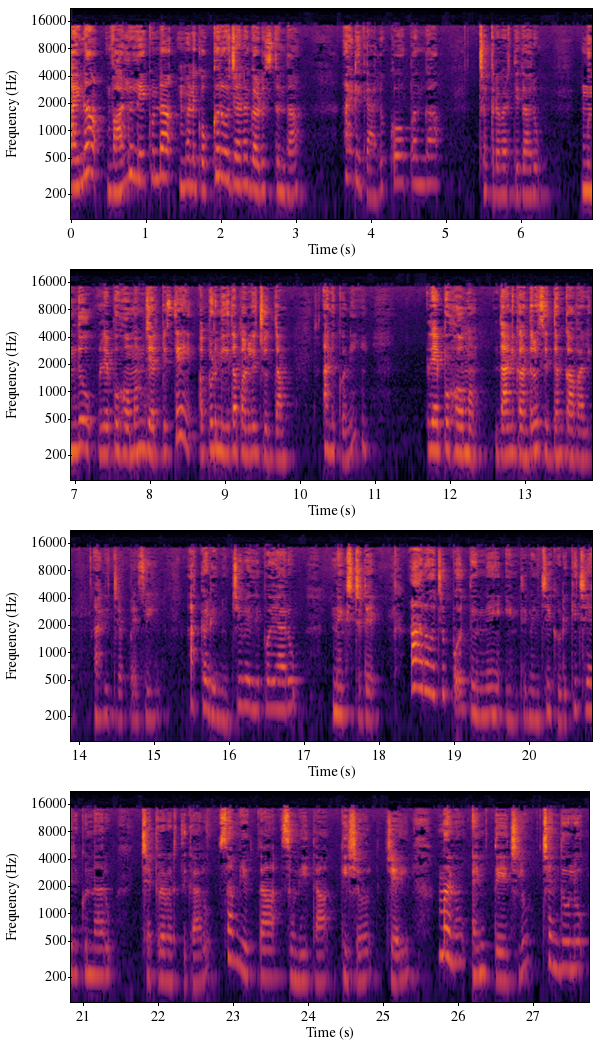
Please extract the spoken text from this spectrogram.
అయినా వాళ్ళు లేకుండా మనకొక్క రోజైనా గడుస్తుందా? అడిగారు కోపంగా చక్రవర్తి గారు. ముందు రేపు హోమం జరిపిస్తే అప్పుడు మిగతా పనులు చూద్దాం అనుకొని రేపు హోమం దానికి అందరూ సిద్ధం కావాలి అని చెప్పేసి అక్కడి నుంచి వెళ్ళిపోయారు. నెక్స్ట్ డే ఆ రోజు పొద్దున్నే ఇంటి నుంచి గుడికి చేరుకున్నారు. చక్రవర్తి గారు సంయుక్త సునీత కిషోర్ జై మను అండ్ తేజ్లు చందులు.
